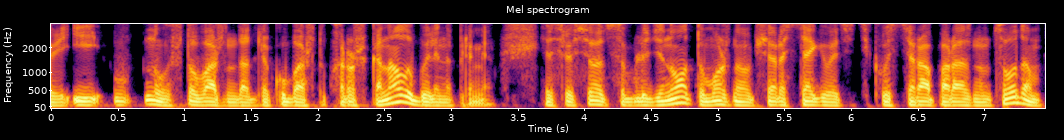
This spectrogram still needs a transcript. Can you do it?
и, ну, что важно, да, для куба, чтобы хорошие каналы были, например, если все это соблюдено, то можно вообще растягивать эти кластера по разным цодам,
